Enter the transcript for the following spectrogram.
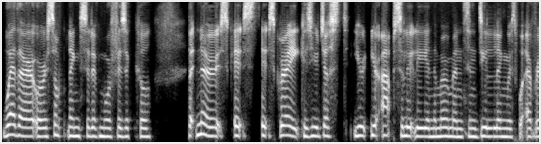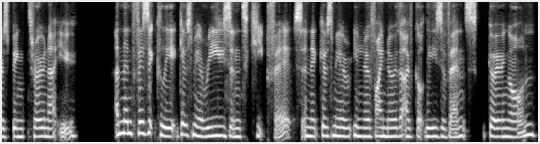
weather or something sort of more physical. But no, it's it's it's great because you're just you're you're absolutely in the moment and dealing with whatever is being thrown at you. And then physically, it gives me a reason to keep fit, and it gives me a you know if I know that I've got these events going on,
